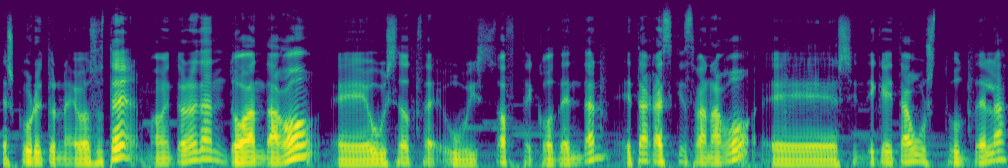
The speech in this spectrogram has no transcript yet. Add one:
deskubritu nahi bazute, momentu honetan, doan dago e, Ubisoft, Ubisofteko dendan, eta gaizkiz banago, e, sindikeita guztu dela,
